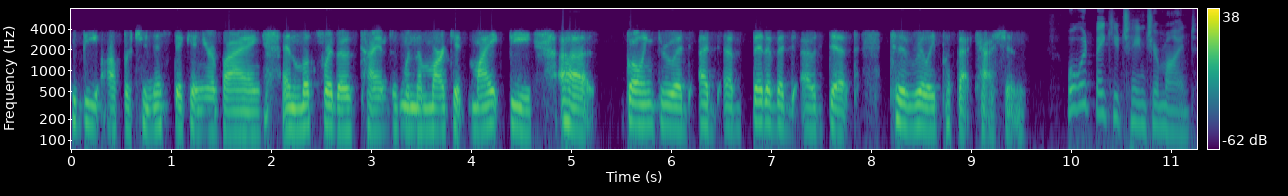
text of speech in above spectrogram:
to be opportunistic in your buying and look for those times when the market might be uh, going through a, a, a bit of a, a dip to really put that cash in. What would make you change your mind?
